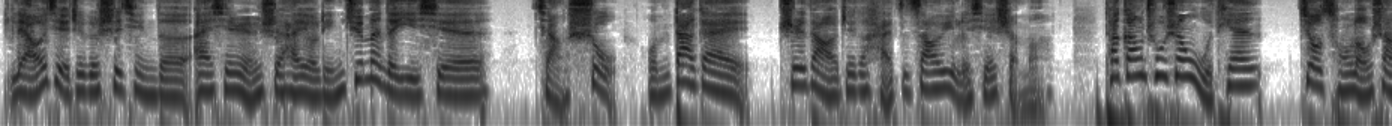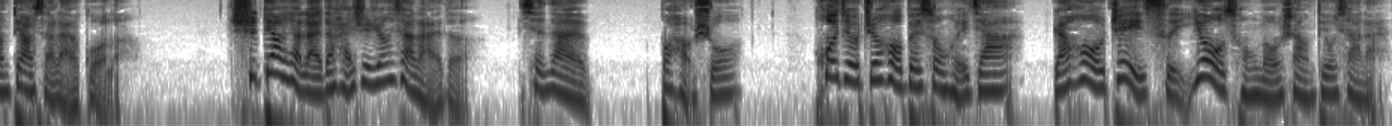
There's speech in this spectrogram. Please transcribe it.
了解这个事情的爱心人士还有邻居们的一些讲述，我们大概知道这个孩子遭遇了些什么。他刚出生五天就从楼上掉下来过了，是掉下来的还是扔下来的，现在不好说。获救之后被送回家。然后这一次又从楼上丢下来，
